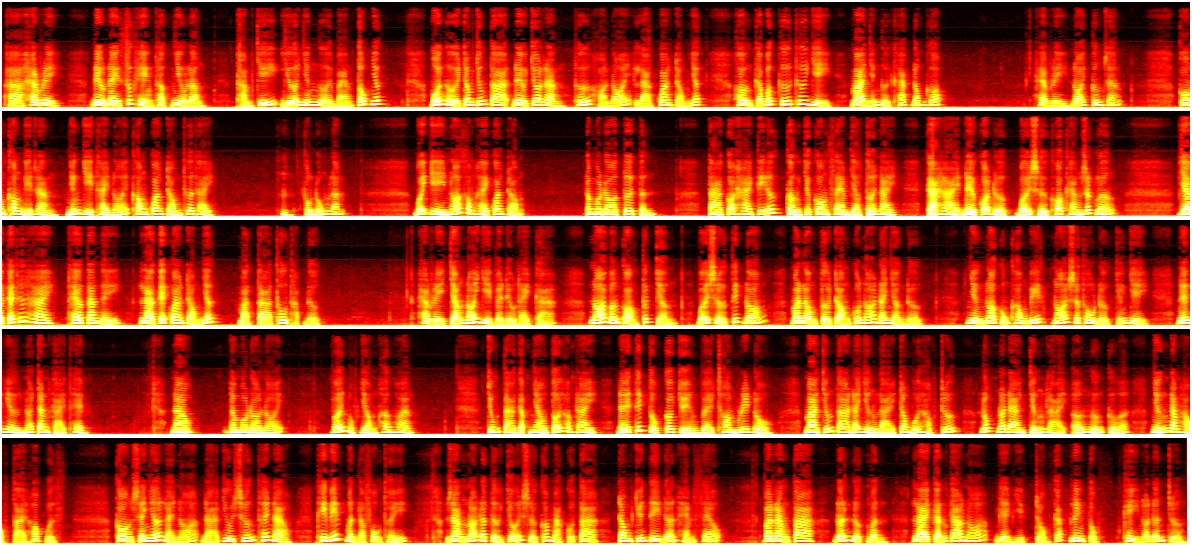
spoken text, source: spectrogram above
À harry, điều này xuất hiện thật nhiều lần, thậm chí giữa những người bạn tốt nhất mỗi người trong chúng ta đều cho rằng thứ họ nói là quan trọng nhất hơn cả bất cứ thứ gì mà những người khác đóng góp. Harry nói cứng rắn, con không nghĩ rằng những gì thầy nói không quan trọng, thưa thầy. Con đúng lắm. Bởi vì nó không hề quan trọng. Dumbledore tươi tỉnh, ta có hai ký ức cần cho con xem vào tối nay. Cả hai đều có được bởi sự khó khăn rất lớn và cái thứ hai, theo ta nghĩ, là cái quan trọng nhất mà ta thu thập được. Harry chẳng nói gì về điều này cả. Nó vẫn còn tức giận bởi sự tiếp đón mà lòng tự trọng của nó đã nhận được. Nhưng nó cũng không biết nó sẽ thu được những gì nếu như nó tranh cãi thêm. Nào, dumbledore nói với một giọng hân hoan. Chúng ta gặp nhau tối hôm nay để tiếp tục câu chuyện về tom riddle mà chúng ta đã dừng lại trong buổi học trước, lúc nó đang chững lại ở ngưỡng cửa những năm học tại hogwarts. Con sẽ nhớ lại nó đã vui sướng thế nào khi biết mình là phù thủy, rằng nó đã từ chối sự có mặt của ta trong chuyến đi đến hẻm xéo, và rằng ta, đến lượt mình, lại cảnh cáo nó về việc trộm cắp liên tục khi nó đến trường.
